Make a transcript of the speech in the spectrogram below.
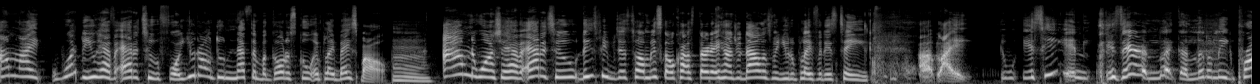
I'm like, what do you have attitude for? You don't do nothing but go to school and play baseball. Mm. I'm the one should have attitude. These people just told me it's gonna cost thirty eight hundred dollars for you to play for this team. I'm like. Is he in? Is there like a little league pro?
